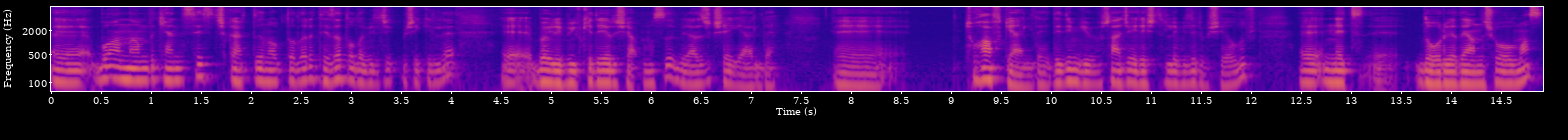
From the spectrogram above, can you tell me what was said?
e, bu anlamda kendi ses çıkarttığı noktalara tezat olabilecek bir şekilde e, böyle bir ülkede yarış yapması birazcık şey geldi. E, tuhaf geldi. Dediğim gibi bu sadece eleştirilebilir bir şey olur. E, net e, doğru ya da yanlış olmaz.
